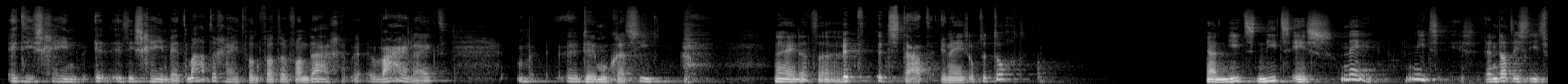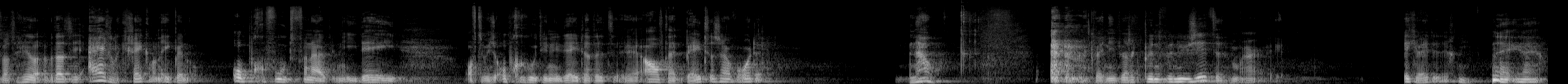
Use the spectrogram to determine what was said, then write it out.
het is geen, het is geen wetmatigheid, want wat er vandaag waar lijkt, eh, democratie, Nee, dat... eh, het, het staat ineens op de tocht. ja, niets, niets is. Nee, niets is. En dat is iets wat heel. Dat is eigenlijk gek, want ik ben opgevoed vanuit een idee. Of tenminste opgegroeid in een idee dat het eh, altijd beter zou worden. Nou, ik weet niet welk punt we nu zitten, maar ik weet het echt niet. Nee, ja, ja.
